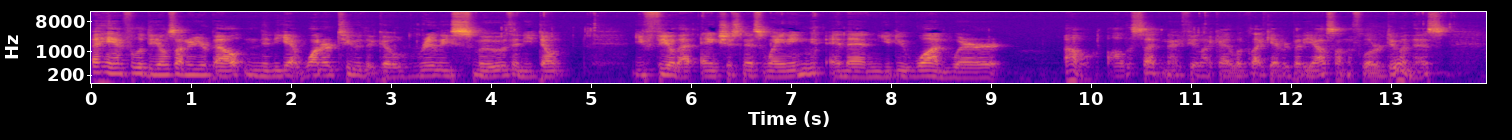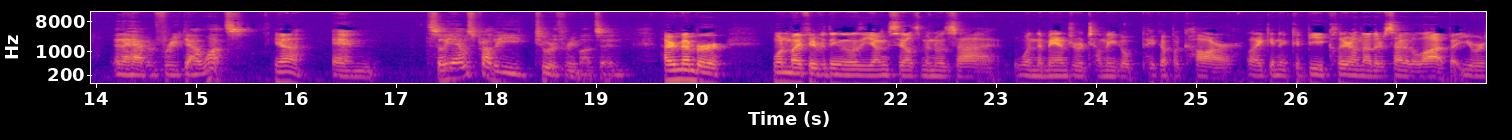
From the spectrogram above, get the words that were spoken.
a handful of deals under your belt and then you get one or two that go really smooth and you don't you feel that anxiousness waning, and then you do one where, oh, all of a sudden I feel like I look like everybody else on the floor doing this, and I haven't freaked out once. Yeah. And so yeah, it was probably two or three months in. I remember one of my favorite things as a young salesman was uh, when the manager would tell me to go pick up a car, like, and it could be clear on the other side of the lot, but you were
